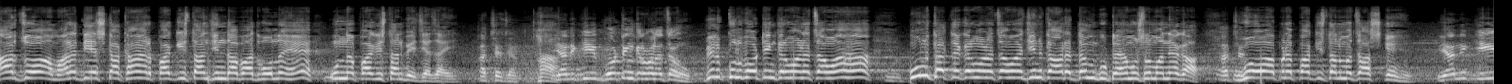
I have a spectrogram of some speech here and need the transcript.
और जो हमारे देश का खान पाकिस्तान जिंदाबाद बोले हैं उन्हें पाकिस्तान भेजा जाए। अच्छा अच्छा। हाँ। यानी कि वोटिंग करवाना चाहूँ? बिल्कुल वोटिंग करवाना चाहूँ हाँ उन खाते करवाना चाहूँ जिनका आड़े दम घुटा है मुसलमानों का अच्छा। वो अपने पाकिस्तान में जा सके हैं। यानी कि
